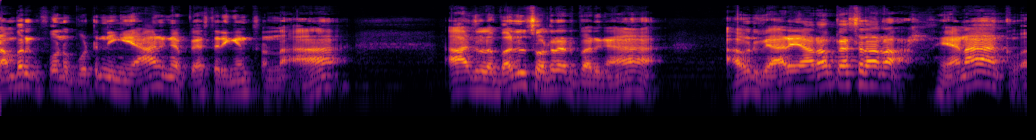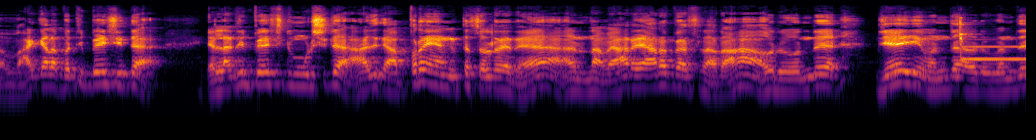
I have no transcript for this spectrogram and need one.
நம்பருக்கு ஃபோனை போட்டு நீங்கள் யாருங்க பேசுகிறீங்கன்னு சொன்னால் அதில் பதில் சொல்கிறாரு பாருங்க. அவர் வேற யாரோ பேசுகிறாராம் ஏன்னா வாய்க்காலை பற்றி பேசிட்டேன் எல்லாத்தையும் பேசிட்டு முடிச்சுட்டேன் அதுக்கப்புறம் என்கிட்ட சொல்கிறாரு நான் வேற யாரோ பேசுகிறாராம் அவர் வந்து ஜேஇ வந்து அவர் வந்து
